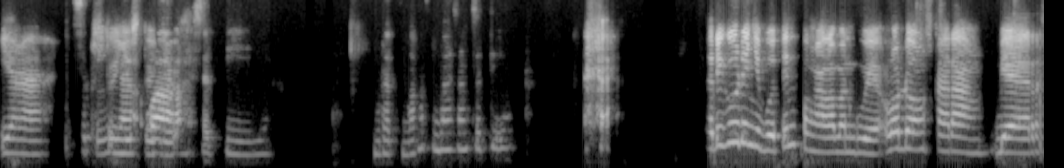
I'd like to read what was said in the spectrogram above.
iya setia setuju, setuju. wah setia berat banget bahasan setia Tadi gue udah nyebutin pengalaman gue. Lo dong sekarang, biar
